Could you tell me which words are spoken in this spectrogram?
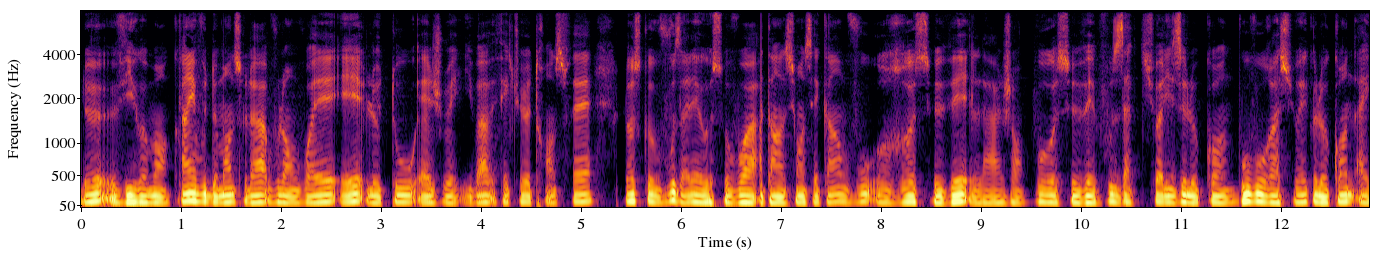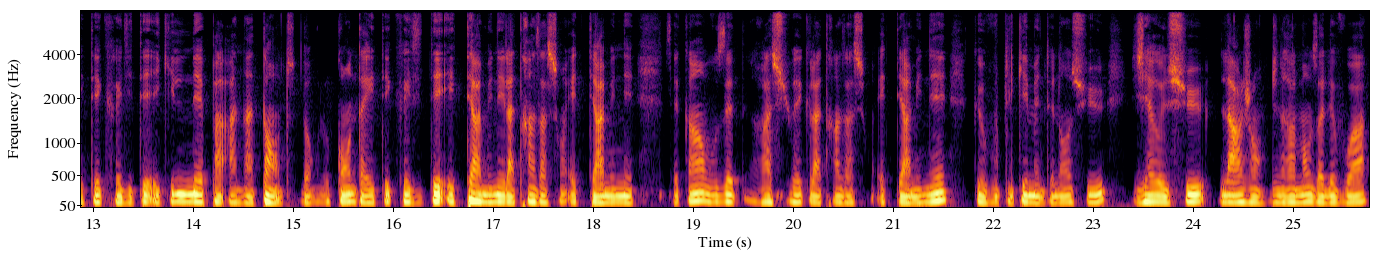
le virement. Quand il vous demande cela, vous l'envoyez et le tour est joué. Il va effectuer le transfert. Lorsque vous allez recevoir, attention, c'est quand vous recevez l'argent, vous recevez, vous actualisez le compte, vous vous rassurez que le compte a été crédité et qu'il n'est pas en attente. Donc le compte a été crédité et terminé, la transaction est terminée. C'est quand vous êtes rassuré que la transaction est terminée que vous cliquez maintenant sur j'ai reçu l'argent. Généralement, vous allez voir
